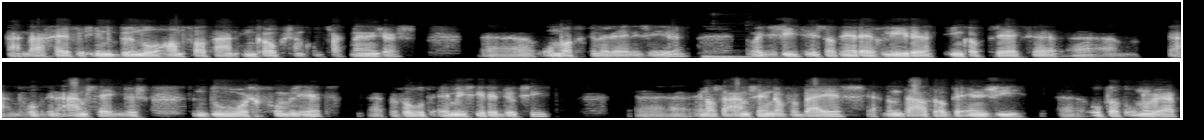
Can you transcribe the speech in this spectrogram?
nou, daar geven we in de bundel handvatten aan inkopers en contractmanagers om dat te kunnen realiseren. wat je ziet is dat in reguliere inkooptrajecten ehm, ja, bijvoorbeeld in aanbesteding dus een doel wordt geformuleerd, uh, bijvoorbeeld emissiereductie. Uh, en als de aanbesteding dan voorbij is, ja, dan daalt ook de energie uh, op dat onderwerp.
